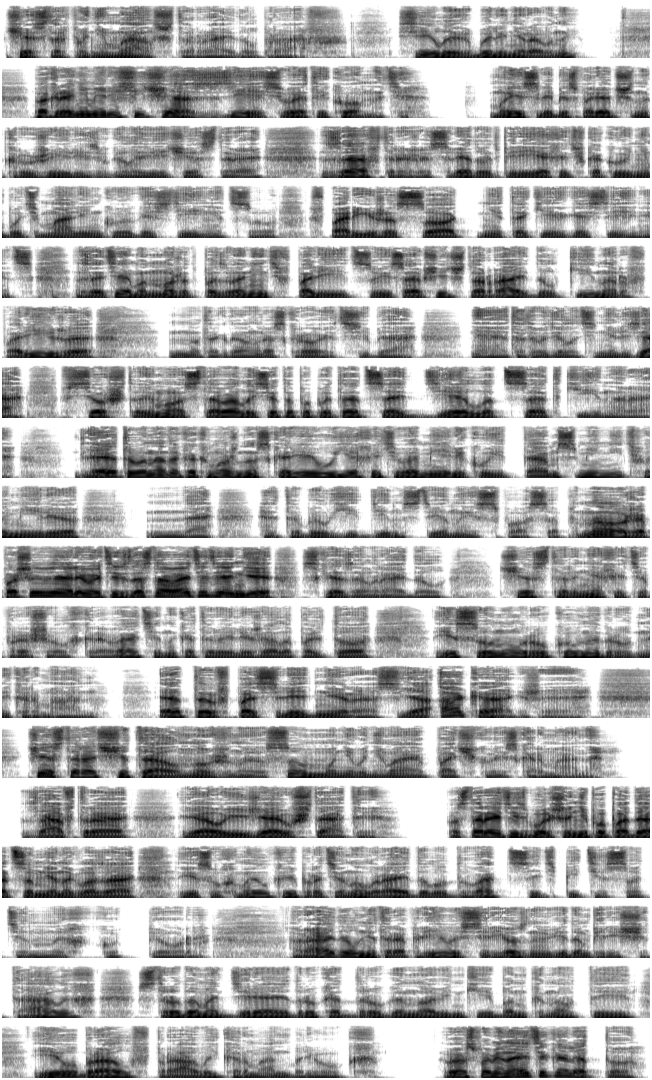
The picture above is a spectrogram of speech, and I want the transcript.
Честер понимал, что Райдел прав. Силы их были неравны. По крайней мере, сейчас, здесь, в этой комнате. Мысли беспорядочно кружились в голове Честера. Завтра же следует переехать в какую-нибудь маленькую гостиницу. В Париже сотни таких гостиниц. Затем он может позвонить в полицию и сообщить, что Райдел Киннер в Париже... Но тогда он раскроет себя. Нет, этого делать нельзя. Все, что ему оставалось, это попытаться отделаться от Киннера. Для этого надо как можно скорее уехать в Америку и там сменить фамилию. Да, это был единственный способ. «Ну же, пошевеливайтесь, доставайте деньги!» — сказал Райдл. Честер нехотя прошел к кровати, на которой лежало пальто, и сунул руку в нагрудный карман. «Это в последний раз. Я... А как же?» Честер отсчитал нужную сумму, не вынимая пачку из кармана. Завтра я уезжаю в Штаты. Постарайтесь больше не попадаться мне на глаза». И с ухмылкой протянул Райделу двадцать пятисотенных купюр. Райдел неторопливо, с серьезным видом пересчитал их, с трудом отделяя друг от друга новенькие банкноты, и убрал в правый карман брюк. «Вы вспоминаете Калетту?»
